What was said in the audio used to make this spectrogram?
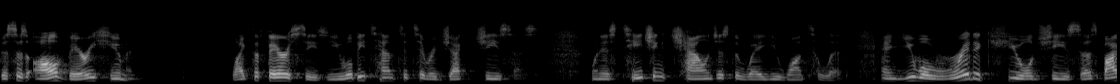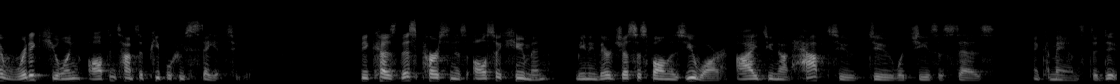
This is all very human. Like the Pharisees, you will be tempted to reject Jesus when his teaching challenges the way you want to live. And you will ridicule Jesus by ridiculing oftentimes the people who say it to you. Because this person is also human, meaning they're just as fallen as you are. I do not have to do what Jesus says and commands to do.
